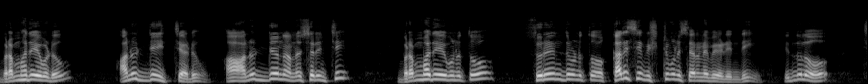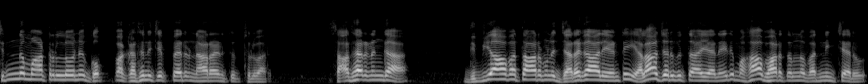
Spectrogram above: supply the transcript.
బ్రహ్మదేవుడు అనుజ్ఞ ఇచ్చాడు. ఆ అనుజ్ఞను అనుసరించి బ్రహ్మదేవునితో సురేంద్రునితో కలిసి విష్ణువుని శరణ వేడింది. ఇందులో చిన్న మాటల్లోనే గొప్ప కథని చెప్పారు నారాయణ తీర్థుల వారు. సాధారణంగా దివ్యావతారములు జరగాలి అంటే ఎలా జరుగుతాయి అనేది మహాభారతంలో వర్ణించారు.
